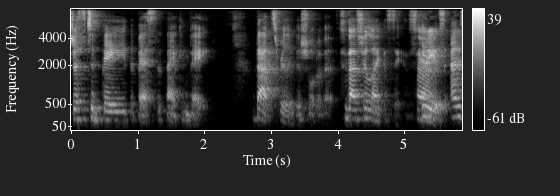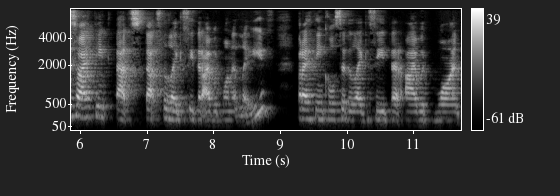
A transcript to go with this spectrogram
just to be the best that they can be. That's really the short of it. So that's your legacy. So It is. And so I think that's that's the legacy that I would want to leave. But I think also the legacy that I would want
